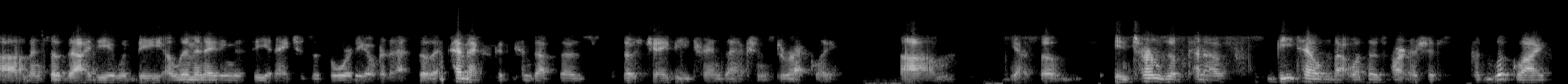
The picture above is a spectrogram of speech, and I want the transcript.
Um, and so the idea would be eliminating the CNH's authority over that so that Pemex could conduct those those JV transactions directly. Um, yeah, so in terms of kind of details about what those partnerships could look like,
